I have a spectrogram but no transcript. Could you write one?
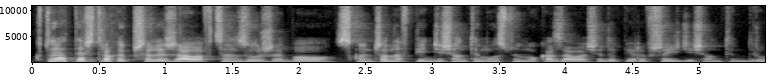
która też trochę przeleżała w cenzurze, bo skończona w 58 ukazała się dopiero w 62.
